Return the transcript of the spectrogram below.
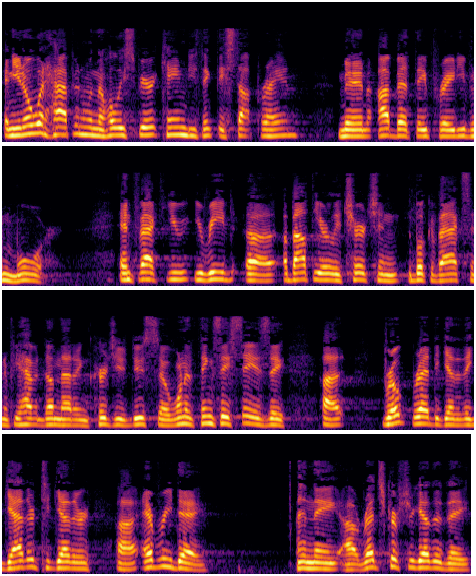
And you know what happened when the Holy Spirit came? Do you think they stopped praying? Man, I bet they prayed even more. In fact, you, you read uh, about the early church in the book of Acts, and if you haven't done that, I encourage you to do so. One of the things they say is they uh, broke bread together. They gathered together uh, every day, and they uh, read scripture together. They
